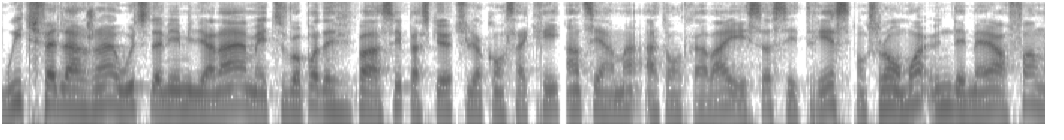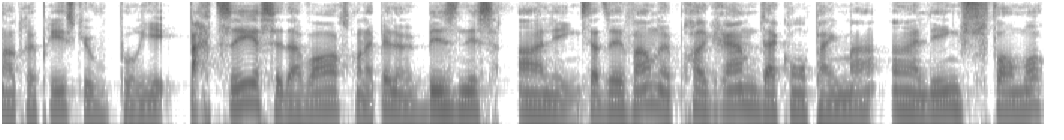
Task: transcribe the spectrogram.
Oui, tu fais de l'argent, oui, tu deviens millionnaire, mais tu ne vas pas ta vie passer parce que tu l'as consacré entièrement à ton travail. Et ça, c'est triste. Donc, selon moi, une des meilleures formes d'entreprise que vous pourriez partir, c'est d'avoir ce qu'on appelle un business en ligne, c'est-à-dire vendre un programme d'accompagnement en ligne sous format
